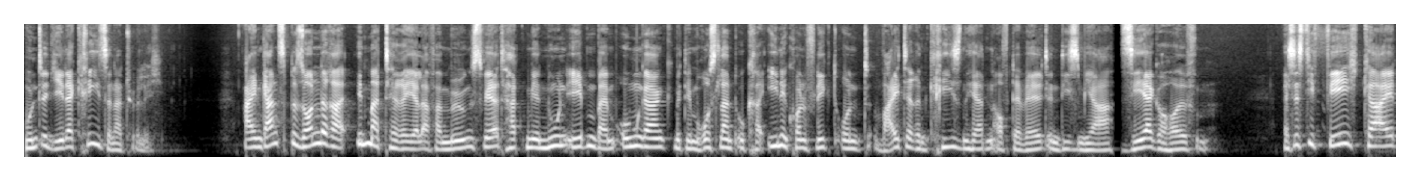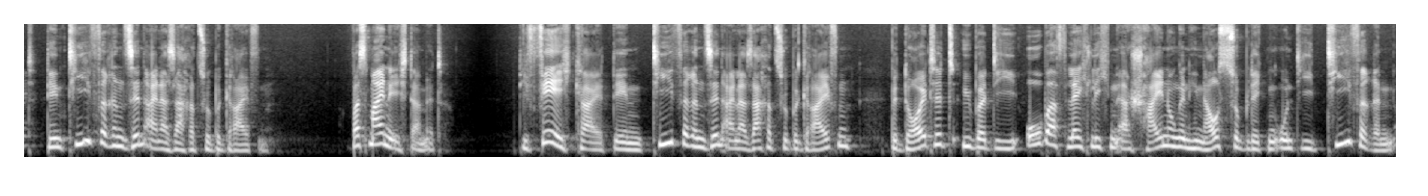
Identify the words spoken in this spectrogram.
Und in jeder Krise natürlich. Ein ganz besonderer immaterieller Vermögenswert hat mir nun eben beim Umgang mit dem Russland-Ukraine-Konflikt und weiteren Krisenherden auf der Welt in diesem Jahr sehr geholfen. Es ist die Fähigkeit, den tieferen Sinn einer Sache zu begreifen. Was meine ich damit? Die Fähigkeit, den tieferen Sinn einer Sache zu begreifen, bedeutet, über die oberflächlichen Erscheinungen hinauszublicken und die tieferen,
